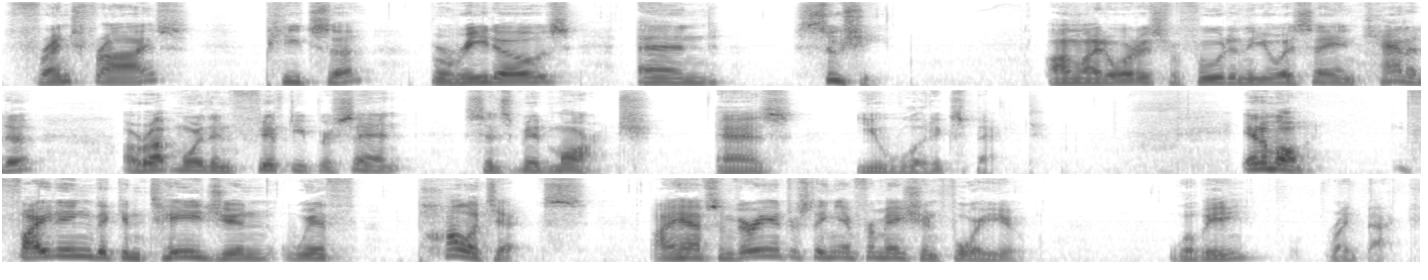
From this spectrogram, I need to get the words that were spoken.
French fries, pizza, burritos, and sushi. Online orders for food in the USA and Canada are up more than 50% since mid March, as you would expect. In a moment, fighting the contagion with politics. I have some very interesting information for you. We'll be right back.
